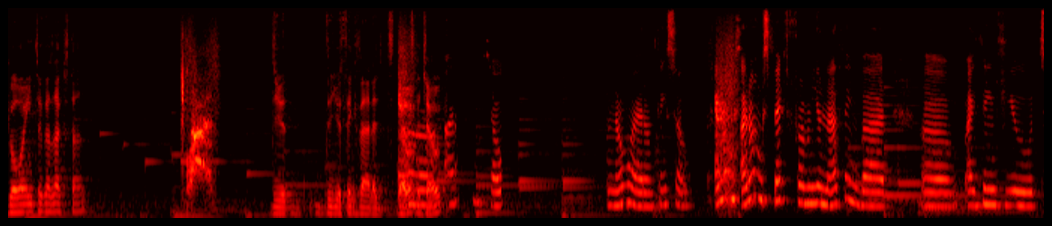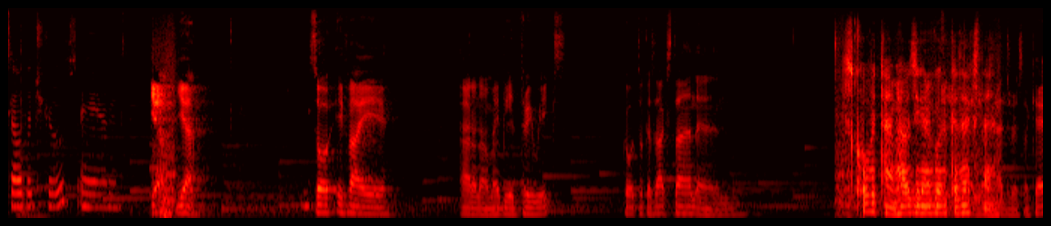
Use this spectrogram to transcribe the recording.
going to Kazakhstan? What? Do you do you think that it's that's a Uh, joke? I don't think so. No, I don't think so. I don't. I don't expect from you nothing, but uh, I think you tell the truth, and Yeah. Yeah. So if I I don't know, maybe in three weeks, go to Kazakhstan and It's COVID time. How is he gonna go to Kazakhstan? address, okay?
